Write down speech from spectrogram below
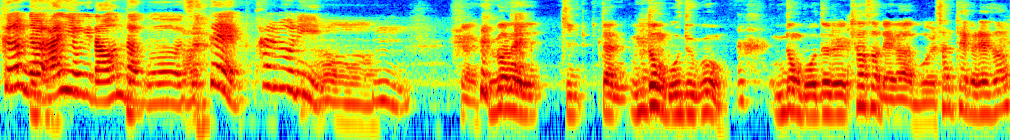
그럼 여, 아니 여기 나온다고 스텝, 칼로리. 아. 어, 음. 그러니까 그거는 기- 일단 운동 모드고 운동 모드를 켜서 내가 뭘 선택을 해서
